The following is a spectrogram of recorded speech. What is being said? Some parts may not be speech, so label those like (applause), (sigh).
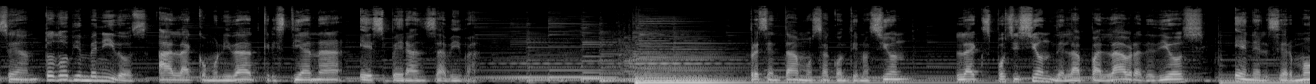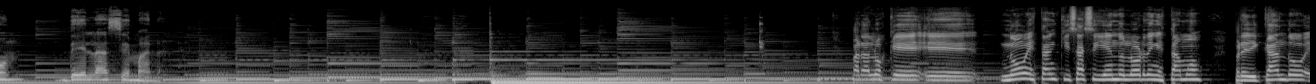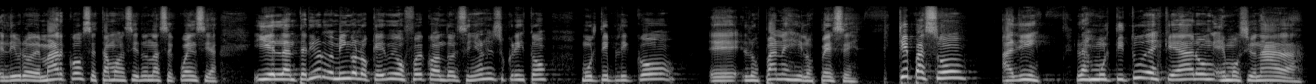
Sean todos bienvenidos a la comunidad cristiana Esperanza Viva. Presentamos a continuación la exposición de la palabra de Dios en el sermón de la semana. Para los que eh, no están quizás siguiendo el orden, estamos predicando el libro de Marcos, estamos haciendo una secuencia. Y el anterior domingo lo que vimos fue cuando el Señor Jesucristo multiplicó eh, los panes y los peces. ¿Qué pasó allí? Las multitudes quedaron emocionadas,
